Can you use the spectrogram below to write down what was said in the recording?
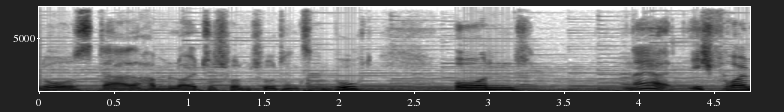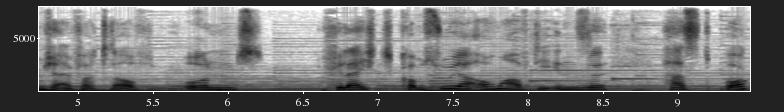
los. Da haben Leute schon Shootings gebucht. Und naja, ich freue mich einfach drauf. Und vielleicht kommst du ja auch mal auf die Insel, hast Bock,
